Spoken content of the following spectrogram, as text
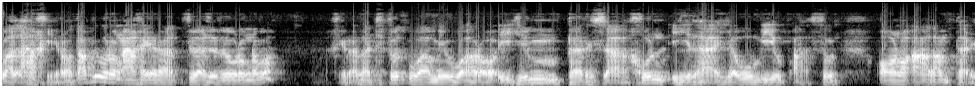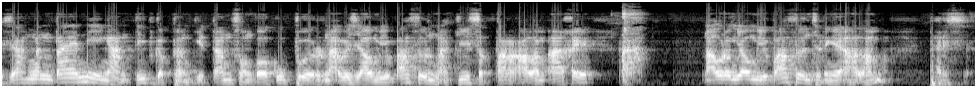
wal akhirat. Tapi orang akhirat, jelas itu orang apa? Akhirat disebut wa mi waraihim barzakhun ila yaumi yub'atsun. Ana alam barzah ngenteni nganti kebangkitan sangka kubur. Nak wis yaumi yub'atsun lagi setar alam akhir. Nak orang yaumi yub'atsun jenenge alam barzah.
